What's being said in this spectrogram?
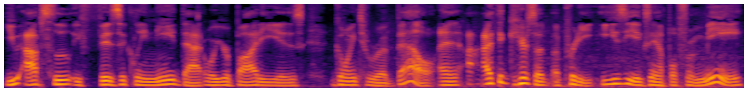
you absolutely physically need that or your body is going to rebel. And I think here's a, a pretty easy example from me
